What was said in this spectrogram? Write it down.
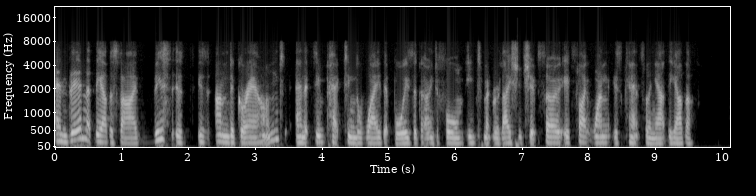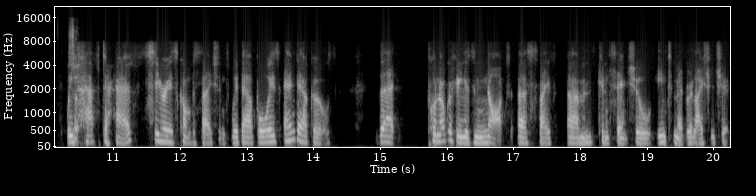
And then at the other side, this is, is underground and it's impacting the way that boys are going to form intimate relationships. So it's like one is cancelling out the other. We so, have to have serious conversations with our boys and our girls that pornography is not a safe, um, consensual, intimate relationship.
